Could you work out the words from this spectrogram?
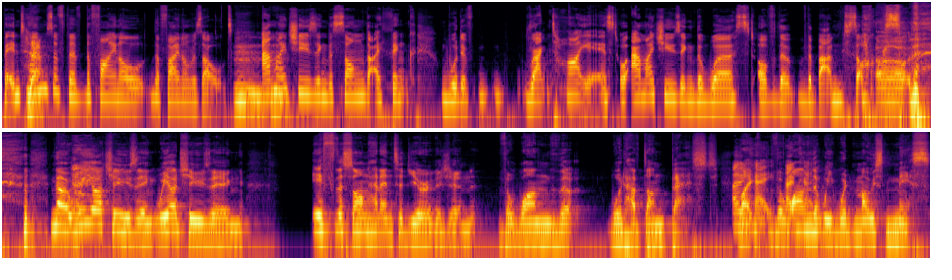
but in terms of the the final the final result, Mm, am I choosing the song that I think would have ranked highest, or am I choosing the worst of the the band songs? Oh no, we are choosing. We are choosing. If the song had entered Eurovision, the one that would have done best, Okay, like the one that we would most miss.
